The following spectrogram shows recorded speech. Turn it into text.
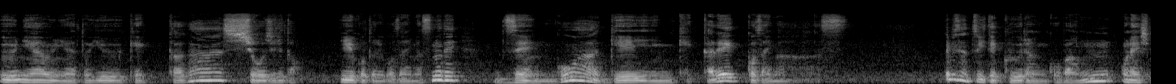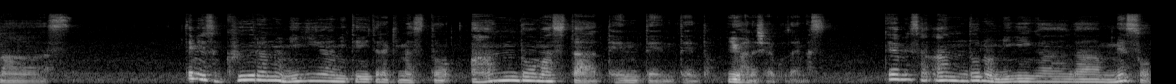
うにゃうにゃという結果が生じるということでございますので、前後は原因結果でございます。で、皆さん続いて空欄5番お願いします。で皆さん空欄の右側見ていただきますと「アンドマスター点点点」という話がございます。では皆さん「アンド」の右側がメソッ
